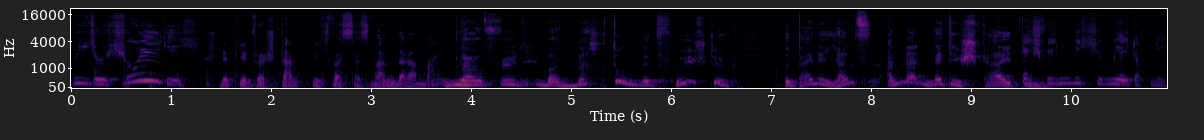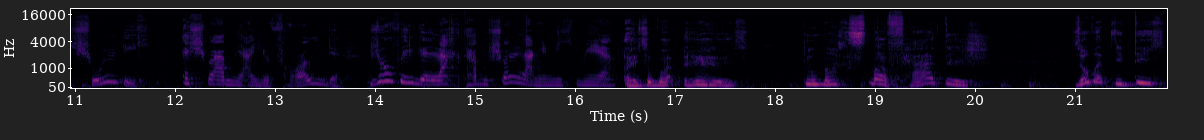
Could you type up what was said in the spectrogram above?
Wieso schuldig? Schnäppchen verstand nicht, was das Wanderer meinte. Na, für die Übernachtung mit Frühstück und deine ganzen anderen Nettigkeiten. Deswegen bist du mir doch nicht schuldig. Es war mir eine Freude. So viel gelacht habe ich schon lange nicht mehr. Also mal ehrlich, du machst mal fertig. So was wie dich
